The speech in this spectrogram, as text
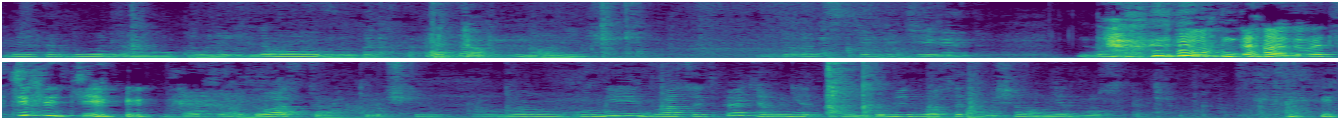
я так думаю, для моего коли, для моего возраста. Это Да. на ночь. 25 лет. Да, 25. 20, 20 так, точно. Ну, куме 25, а мне, не, куме 28, а мне 25.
